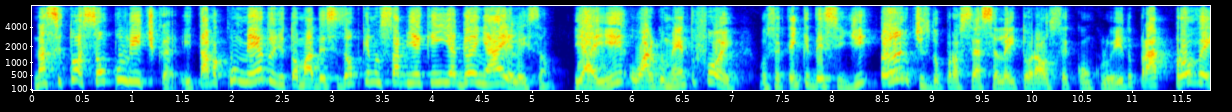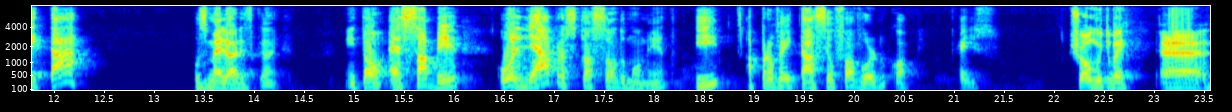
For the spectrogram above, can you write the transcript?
na situação política e estava com medo de tomar decisão porque não sabia quem ia ganhar a eleição. E aí o argumento foi: você tem que decidir antes do processo eleitoral ser concluído para aproveitar os melhores ganhos. Então é saber olhar para a situação do momento e aproveitar a seu favor no COP. É isso. Show, muito bem. É,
